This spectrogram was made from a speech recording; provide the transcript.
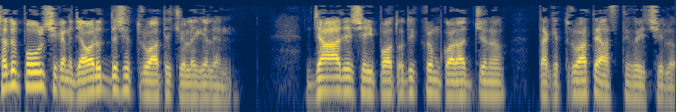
সাধু পৌল সেখানে যাওয়ার উদ্দেশ্যে ত্রোয়াতে চলে গেলেন। যা জাহাজে সেই পথ অতিক্রম করার জন্য তাকে ত্রোয়াতে আসতে হয়েছিল।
